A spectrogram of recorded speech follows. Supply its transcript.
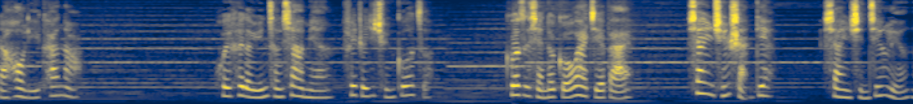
然后离开那儿。灰黑的云层下面飞着一群鸽子，鸽子显得格外洁白，像一群闪电，像一群精灵。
